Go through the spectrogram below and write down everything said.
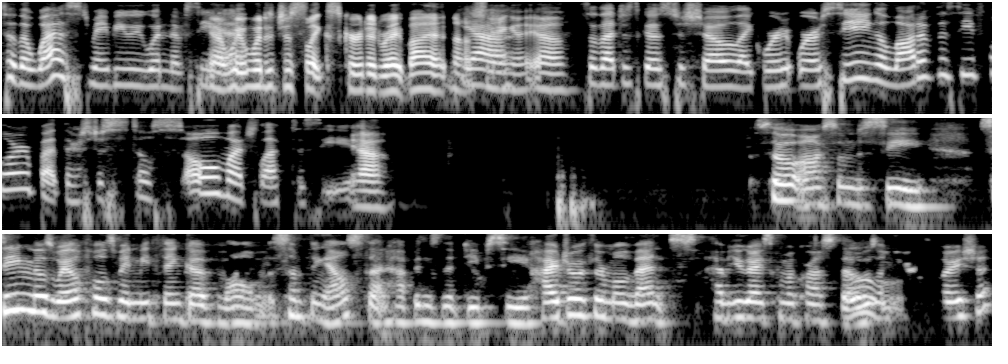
to the west, maybe we wouldn't have seen Yeah, it. Yeah, we would have just like skirted right by it, not Yeah. seeing it. Yeah. so, that just goes to show like we're, we're seeing a lot of the seafloor, but there's just still so much left to see. Yeah. So awesome to see. Seeing those whale falls made me think of um, something else that happens in the deep sea hydrothermal vents. Have you guys come across those on Ooh. your exploration?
